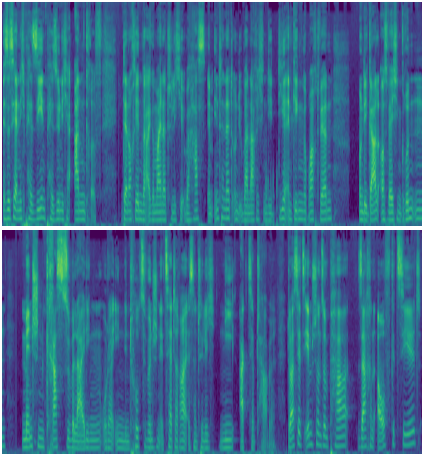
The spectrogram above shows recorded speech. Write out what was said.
Es ist ja nicht per se ein persönlicher Angriff. Dennoch reden wir allgemein natürlich hier über Hass im Internet und über Nachrichten, die dir entgegengebracht werden. Und egal aus welchen Gründen, Menschen krass zu beleidigen oder ihnen den Tod zu wünschen etc. ist natürlich nie akzeptabel. Du hast jetzt eben schon so ein paar Sachen aufgezählt,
